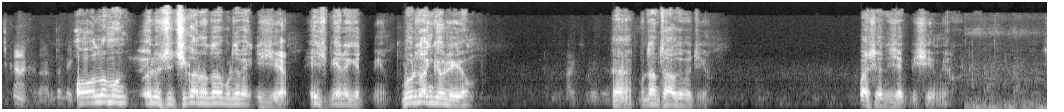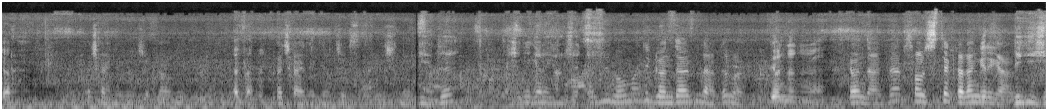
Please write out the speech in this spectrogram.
Çıkana kadar da bekliyorum. Oğlumun ölüsü çıkan adada burada bekleyeceğim. Hiçbir yere gitmiyor. Buradan görüyorum. Takip ediyorum. He, buradan takip ediyorum. Başka diyecek bir şeyim yok. Gelecek abi? Efendim? Kaç ayda gelecek sizin işine? İyiydi. Şimdi gene gelecekler. Sizi normalde gönderdiler değil mi? Gönderdiler. Gönderdiler. Sonra siz tekrardan geri Bir geldiniz. kişi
